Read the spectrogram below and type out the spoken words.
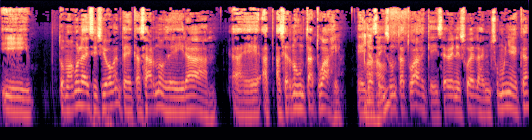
y tomamos la decisión antes de casarnos de ir a, a, a hacernos un tatuaje. Ella Ajá. se hizo un tatuaje que dice Venezuela en su muñeca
